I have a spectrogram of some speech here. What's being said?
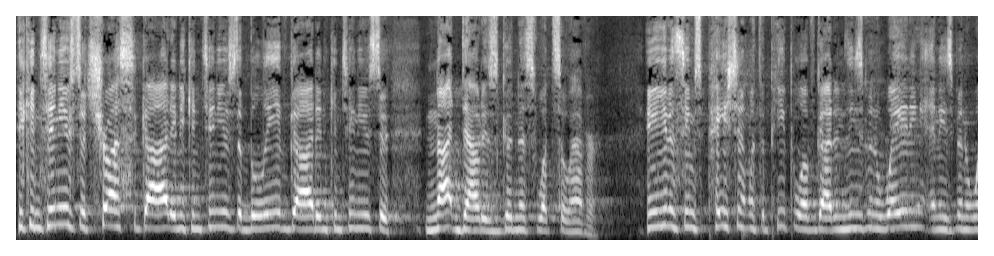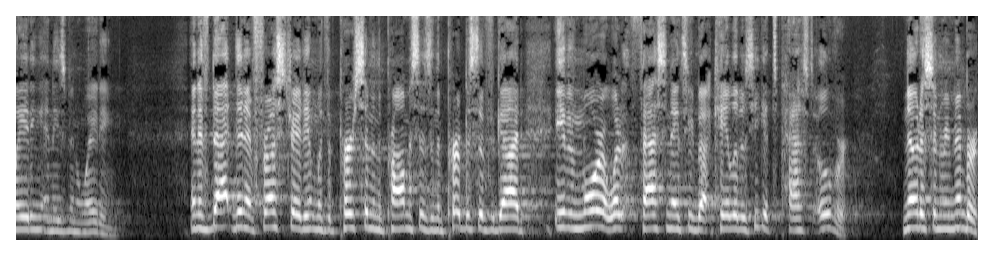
He continues to trust God, and he continues to believe God, and continues to not doubt his goodness whatsoever. He even seems patient with the people of God, and he's been waiting and he's been waiting and he's been waiting. And if that didn't frustrate him with the person and the promises and the purpose of God, even more, what fascinates me about Caleb is he gets passed over. Notice and remember,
